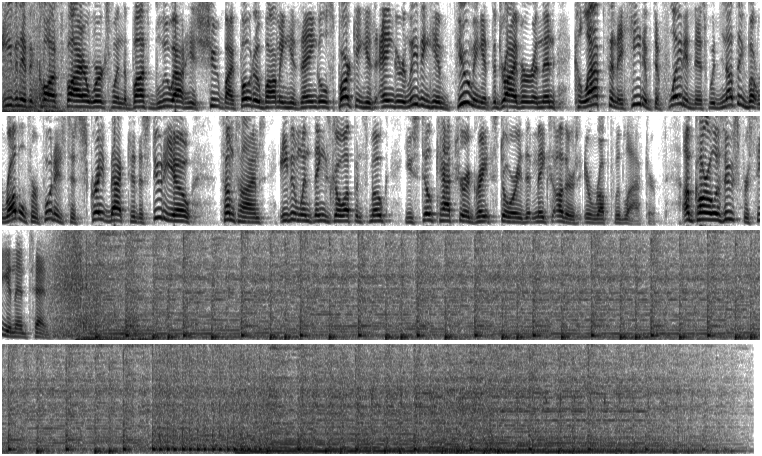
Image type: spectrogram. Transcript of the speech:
Even if it caused fireworks when the bus blew out his shoot by photobombing his angle, sparking his anger, leaving him fuming at the driver, and then collapse in a heat of deflatedness with nothing but rubble for footage to scrape back to the studio, sometimes, even when things go up in smoke, you still capture a great story that makes others erupt with laughter. I'm Carl Azuz for CNN 10.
